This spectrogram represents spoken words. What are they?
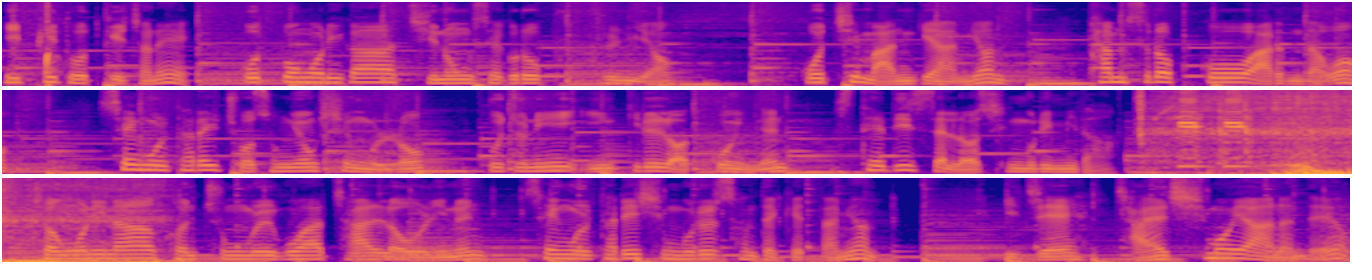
잎이 돋기 전에 꽃봉오리가 진홍색으로 부풀며 꽃이 만개하면 탐스럽고 아름다워 생울타리 조성용 식물로 꾸준히 인기를 얻고 있는 스테디셀러 식물입니다. 정원이나 건축물과 잘 어울리는 생울타리 식물을 선택했다면 이제 잘 심어야 하는데요.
